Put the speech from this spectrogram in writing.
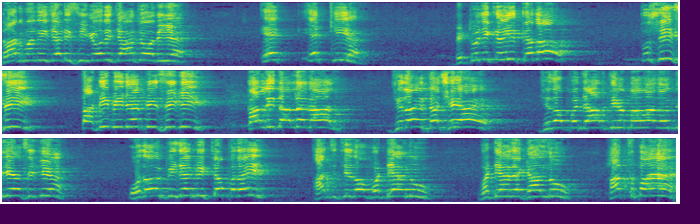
ਡਰਗ ਮਨੀ ਜਿਹੜੀ ਸੀ ਉਹਦੀ ਜਾਂਚ ਹੋ ਰਹੀ ਹੈ। ਇਹ ਇਹ ਕੀ ਹੈ? ਬਿੱਟੂ ਜੀ ਕਰੀ ਕਦੋਂ ਤੁਸੀਂ ਸੀ? ਤੁਹਾਡੀ ਬੀਜੇਪੀ ਸੀਗੀ ਕਾਲੀ ਦਲ ਦੇ ਨਾਲ। ਜਦੋਂ ਇਹ ਨਸ਼ੇ ਆਏ, ਜਦੋਂ ਪੰਜਾਬ ਦੀਆਂ ਮਾਵਾਂ ਰੋਂਦੀਆਂ ਸੀਗੀਆਂ, ਉਦੋਂ ਬੀਜੇਪੀ ਚੁੱਪ ਰਹੀ। ਅੱਜ ਜਦੋਂ ਵੱਡਿਆਂ ਨੂੰ, ਵੱਡਿਆਂ ਦੇ ਗੱਲ ਨੂੰ ਹੱਥ ਪਾਇਆ,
